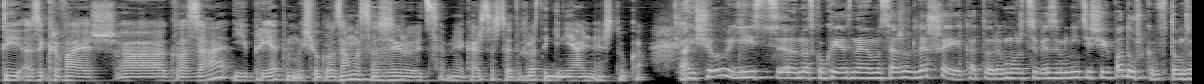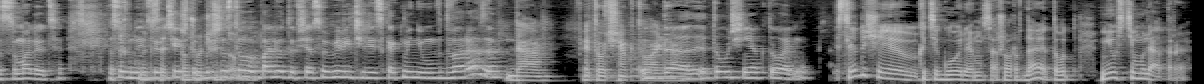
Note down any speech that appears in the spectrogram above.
ты закрываешь э, глаза, и при этом еще глаза массажируются. Мне кажется, что это просто гениальная штука. А еще есть, э, насколько я знаю, массажер для шеи, который может себе заменить еще и подушку в том же самолете. Особенно Ну, если кстати, учесть, что большинство удобно. полетов сейчас увеличились как минимум в два раза. Да, это очень актуально. Да, это очень актуально. Следующая категория массажеров, да, это вот миостимуляторы,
